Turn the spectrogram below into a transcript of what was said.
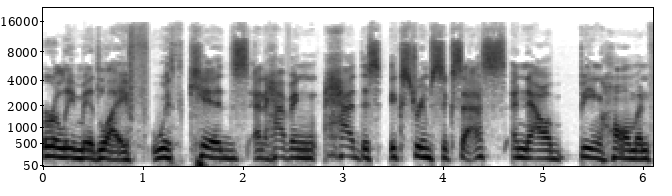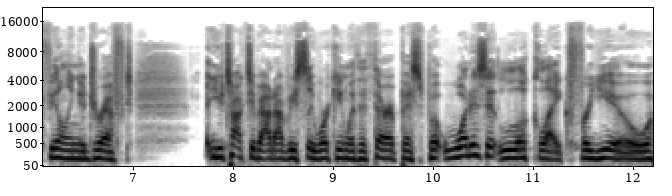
early midlife with kids and having had this extreme success and now being home and feeling adrift you talked about obviously working with a therapist, but what does it look like for you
